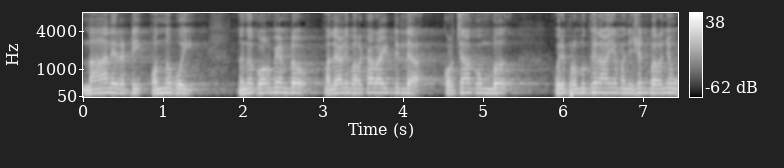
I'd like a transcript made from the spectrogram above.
നാലിരട്ടി ഒന്ന് പോയി. നിങ്ങൾക്ക് ഓർമ്മയുണ്ടോ? മലയാളി മറക്കാറായിട്ടില്ല. കുറച്ചാൾക്ക് മുമ്പ് ഒരു പ്രമുഖനായ മനുഷ്യൻ പറഞ്ഞു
